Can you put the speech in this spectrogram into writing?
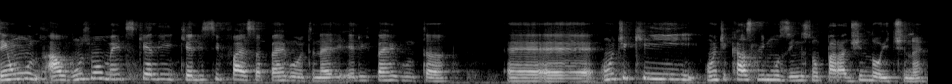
tem um, alguns momentos que ele, que ele se faz essa pergunta, né? Ele, ele pergunta é, onde, que, onde que as limusines vão parar de noite, né?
